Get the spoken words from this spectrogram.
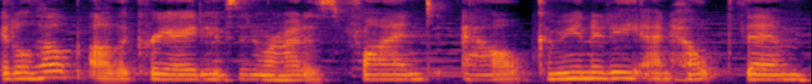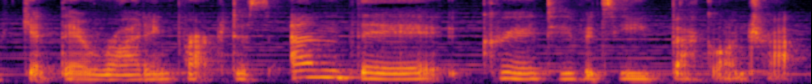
It'll help other creatives and writers find our community and help them get their writing practice and their creativity back on track.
